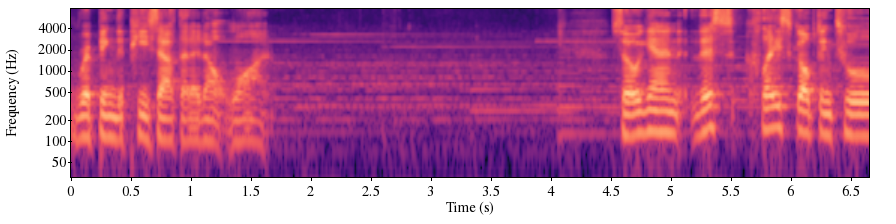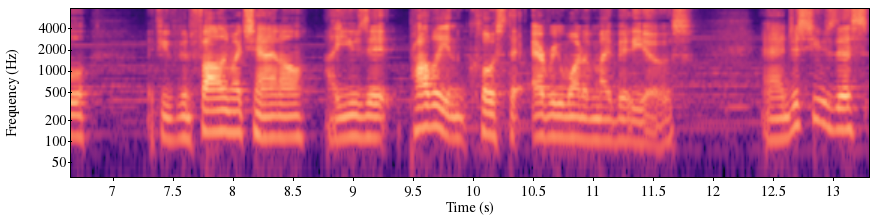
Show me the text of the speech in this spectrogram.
ripping the piece out that I don't want. So again, this clay sculpting tool if you've been following my channel, I use it probably in close to every one of my videos. And just use this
